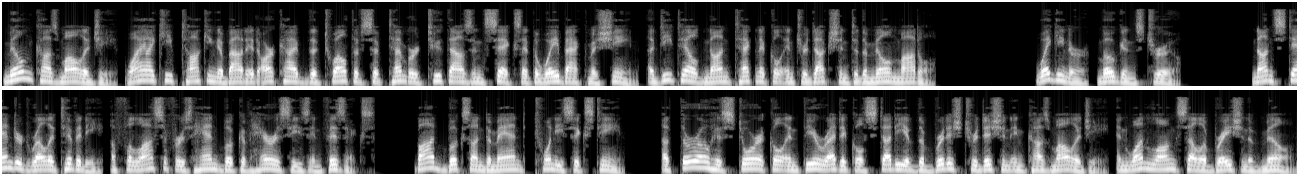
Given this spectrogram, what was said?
Milne Cosmology, Why I Keep Talking About It archived 12 September 2006 at the Wayback Machine, a detailed non-technical introduction to the Milne model Wegener, Mogens True. Non-Standard Relativity, A Philosopher's Handbook of Heresies in Physics. Bod Books on Demand, 2016. A thorough historical and theoretical study of the British tradition in cosmology, and one long celebration of Milne.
